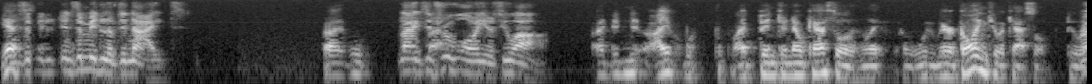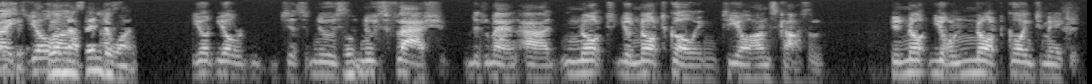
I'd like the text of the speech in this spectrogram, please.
Yes, in, the, in the middle of the night, I, like the true warriors you are. I didn't. I I've been to no castle. We we're going to a castle. To Right, we have not been to one. You're you're just news Well- news flash, little man. Uh, not you're not going to Johann's castle. You're not you're not going to make it.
